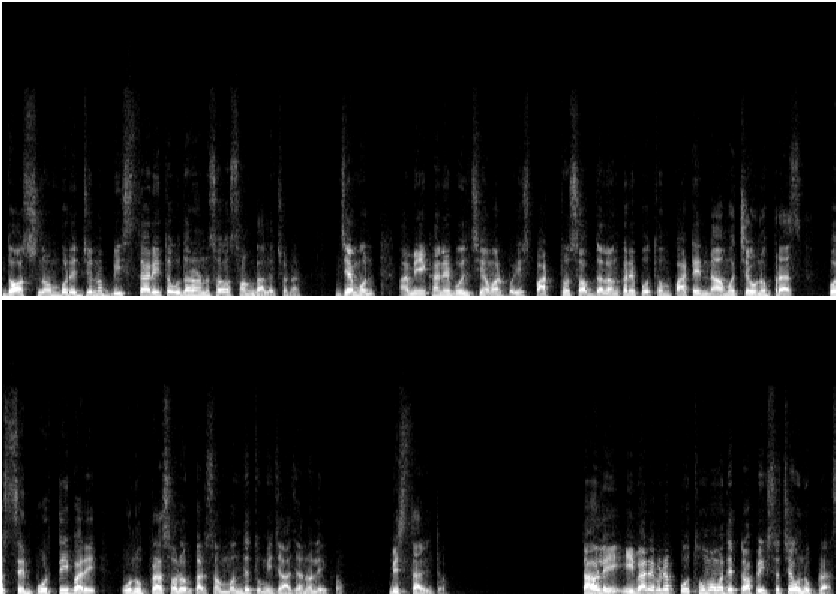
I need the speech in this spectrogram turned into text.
দশ নম্বরের জন্য বিস্তারিত উদাহরণ সহ সংজ্ঞা আলোচনা যেমন, আমি এখানে বলছি আমার পাঠ্য শব্দালঙ্কারের প্রথম পাঠের নাম হচ্ছে অনুপ্রাস কোশ্চেন পড়তেই পারে, অনুপ্রাস অলংকার সম্বন্ধে তুমি যা জানো লেখো। বিস্তারিত। তাহলে এবার আমরা প্রথম আমাদের টপিকস হচ্ছে অনুপ্রাস।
